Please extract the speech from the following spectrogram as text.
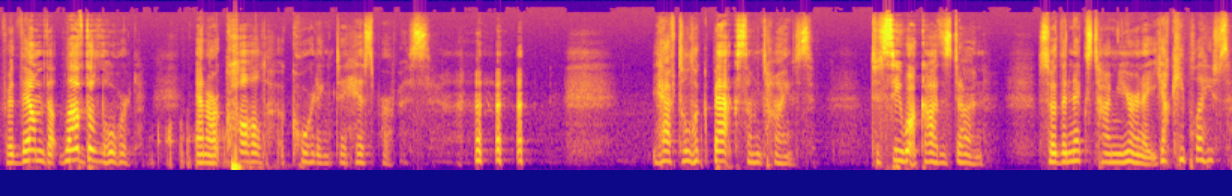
for them that love the Lord and are called according to his purpose. you have to look back sometimes to see what God's done. So the next time you're in a yucky place,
